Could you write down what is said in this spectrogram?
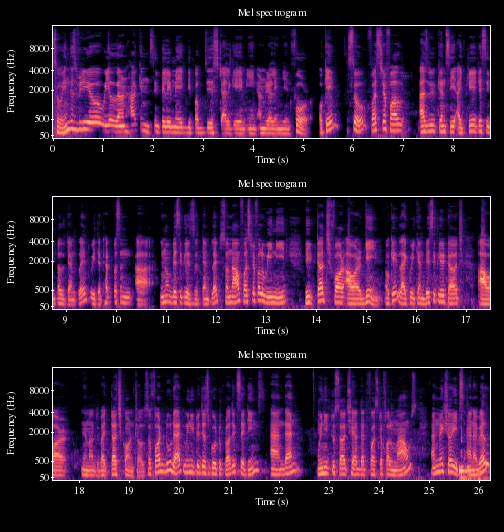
So in this video, we'll learn how you can simply make the PUBG style game in Unreal Engine 4. Okay, so first of all, as you can see, I create a simple template with a third person, uh, you know, basically it's a template. So now, first of all, we need the touch for our game. Okay, like we can basically touch our, you know, by touch control. So for do that, we need to just go to project settings and then we need to search here that first of all mouse and make sure it's enable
